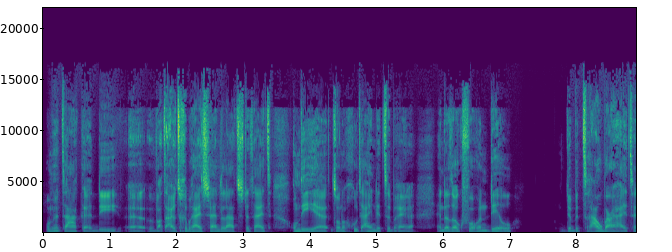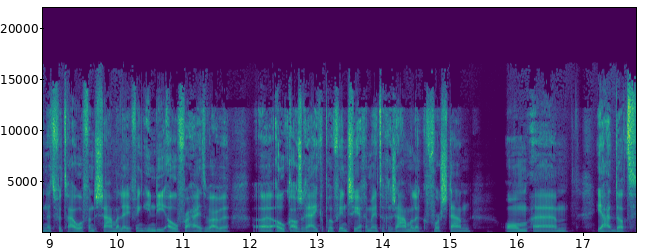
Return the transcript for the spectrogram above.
om hun taken, die uh, wat uitgebreid zijn de laatste tijd, om die uh, tot een goed einde te brengen. En dat ook voor een deel de betrouwbaarheid en het vertrouwen van de samenleving in die overheid, waar we uh, ook als Rijk, provincie en gemeente gezamenlijk voor staan, om um, ja, dat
